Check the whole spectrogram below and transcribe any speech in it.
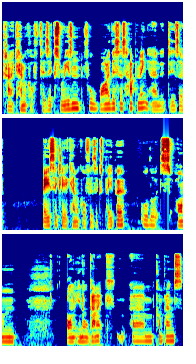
kind of chemical physics reason for why this is happening, and it is a basically a chemical physics paper, although it's on on inorganic um, compounds.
